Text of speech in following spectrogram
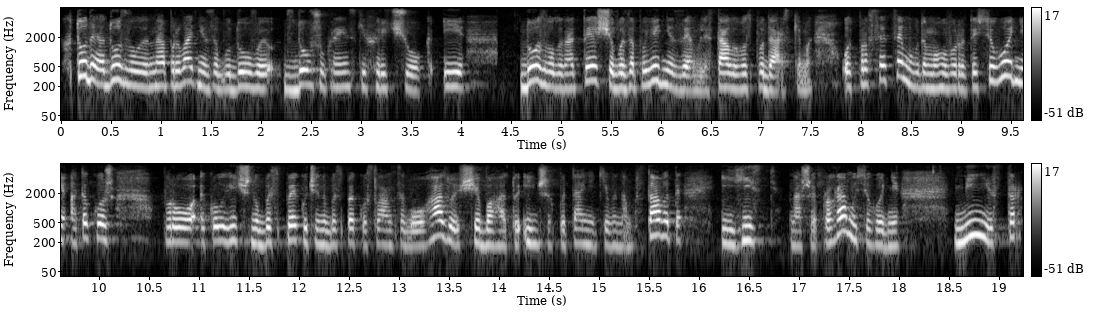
Хто дає дозволи на приватні забудови вздовж українських річок і дозволи на те, щоб заповідні землі стали господарськими. От про все це ми будемо говорити сьогодні, а також про екологічну безпеку чи небезпеку сланцевого газу і ще багато інших питань, які ви нам ставите. І гість нашої програми сьогодні міністр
